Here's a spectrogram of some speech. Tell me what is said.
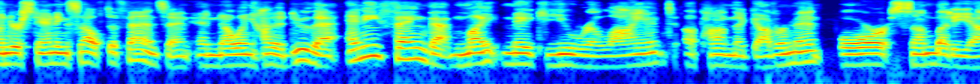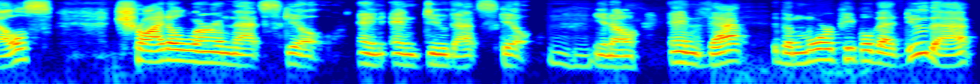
understanding self-defense and and knowing how to do that. Anything that might make you reliant upon the government or somebody else try to learn that skill and and do that skill you know? And that the more people that do that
